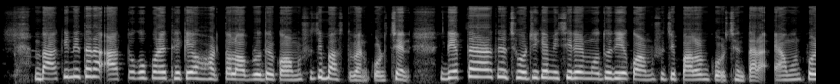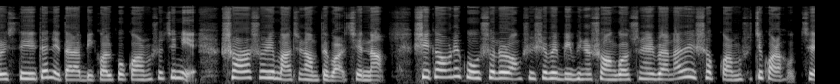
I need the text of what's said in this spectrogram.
বাকি নেতারা আত্মগোপনে থেকে হরতাল অবরোধের কর্মসূচি বাস্তবায়ন করছেন। গ্রেপ্তার আর্থে ঝটিকা মিছিলের মধ্য দিয়ে কর্মসূচি পালন করছেন তারা। এমন পরিস্থিতিতে নেতারা বিকল্প কর্মসূচি নিয়ে সরাসরি মাঠে নামতে পারছেন না। সে কারণে কৌশলের অংশ হিসেবে বিভিন্ন সংগঠনের ব্যানারে এসব কর্মসূচি করা হচ্ছে।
